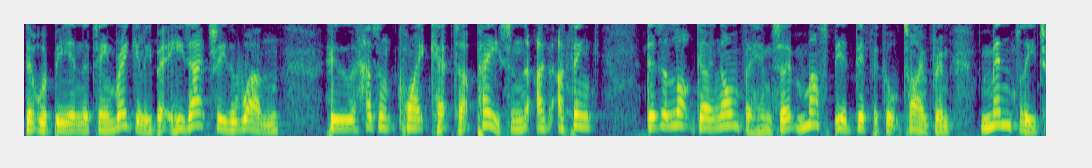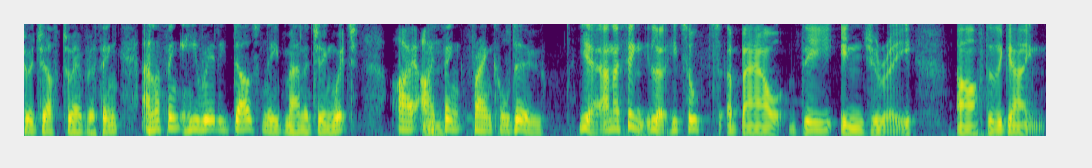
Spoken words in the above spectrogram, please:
that would be in the team regularly. But he's actually the one who hasn't quite kept up pace. And I, I think there's a lot going on for him. So it must be a difficult time for him mentally to adjust to everything. And I think he really does need managing, which I, I think Frank will do. Yeah, and I think look, he talked about the injury after the game.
